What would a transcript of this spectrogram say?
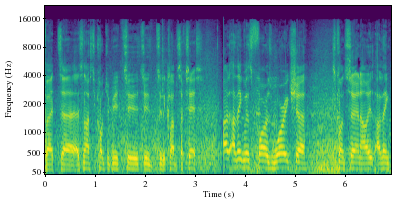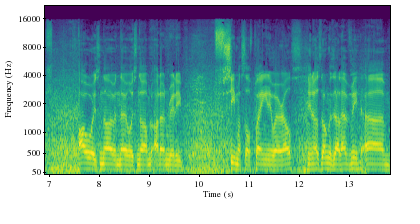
but uh, it's nice to contribute to, to, to the club's success. I, think as far as Warwickshire is concerned, I, I think I always know and they always know I'm, I do not really see myself playing anywhere else, you know, as long as they'll have me. Um,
